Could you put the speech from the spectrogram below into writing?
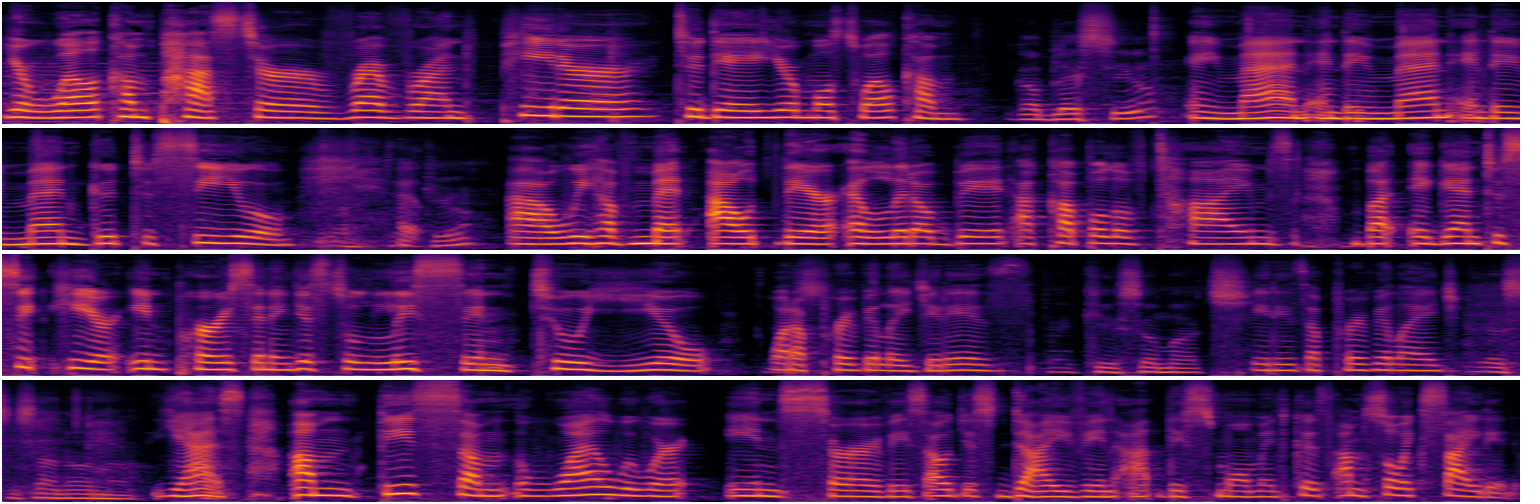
You're welcome, Pastor Reverend Peter. Today, you're most welcome. God bless you. Amen and amen and amen. Good to see you. Thank you. Uh, we have met out there a little bit, a couple of times, but again, to sit here in person and just to listen to you, what a privilege it is. Thank you so much. It is a privilege. Yes, it's an honor. Yes. Um. This um. While we were in service, I'll just dive in at this moment because I'm so excited.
